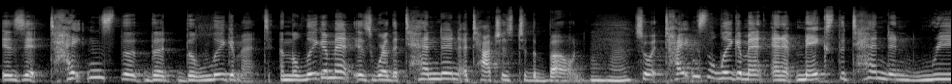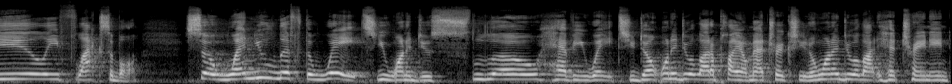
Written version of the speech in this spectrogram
is it tightens the, the, the ligament. And the ligament is where the tendon attaches to the bone. Mm-hmm. So it tightens the ligament and it makes the tendon really flexible. So when you lift the weights, you want to do slow, heavy weights. You don't want to do a lot of plyometrics. You don't want to do a lot of HIIT training.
